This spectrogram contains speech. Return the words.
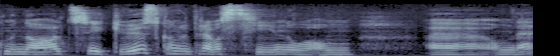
kommunalt sykehus? Kan du prøve å si noe om, om det?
